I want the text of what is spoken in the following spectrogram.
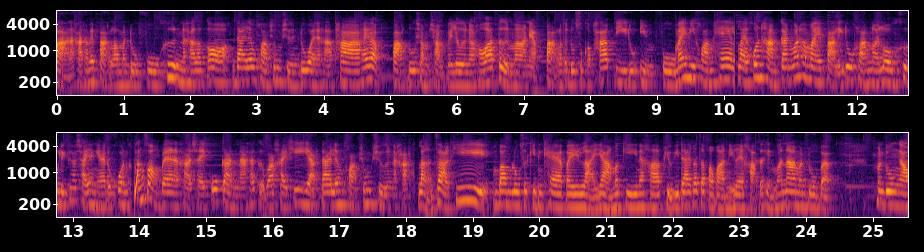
ปากนะคะทำให้ปากเรามันดูฟูขึ้นนะคะ แล้วก็ได้เรื่องความชุ่มชื้นด้วยนะคะทาให้แบบปากดูฉ่ำๆไปเลยนะเพราะว่าตื่นมาเนี่ยปากเราจะดูสุขภาพดีดูอิ่มฟู ไม่มีความแห้งหลายคนถามกันว่าทำไมปากลิกดูคล้ำน้อยลงคือลิกจะใช้อย่างเงี้ยทุกคนทั้งสองแบรนด์นะคะใช้คู่กันนะ ถ้าเกิดว่าใครที่อยากได้เรื่องความชุ่มชื้นนะคะ หลังจากที่บำรุงสกินแคร์ไปหลายอย่างเมื่อกี้นะคะ ผิวที่ได้ก็จะประมาณนี้เลยค่ะ จะเห็นว่าหน้ามันดูแบบ มันดูเงา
